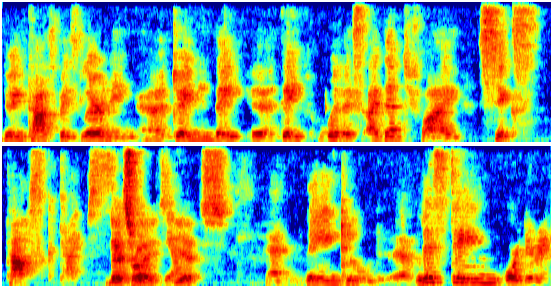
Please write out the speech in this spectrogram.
doing task-based learning, uh, Jane and Dave, uh, Dave Willis identify six task types. That's right, Yeah. yes. And they include uh, listing, ordering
